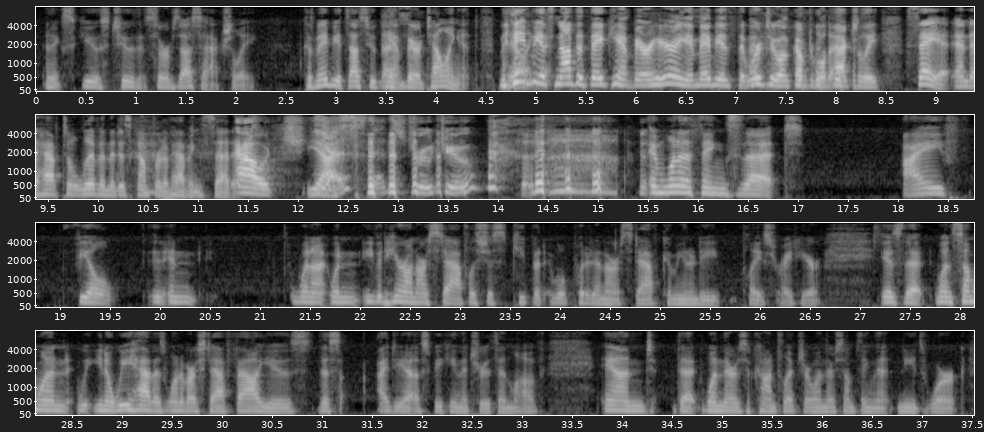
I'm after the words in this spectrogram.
an excuse too that serves us actually. Because maybe it's us who That's- can't bear telling it. Maybe Telling it's it. not that they can't bear hearing it. Maybe it's that we're too uncomfortable to actually say it and to have to live in the discomfort of having said it. Ouch. Yes. Yes, that's true too. and one of the things that I feel in, in when I when even here on our staff, let's just keep it. We'll put it in our staff community place right here. Is that when someone we, you know we have as one of our staff values this idea of speaking the truth in love, and that when there's a conflict or when there's something that needs work,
